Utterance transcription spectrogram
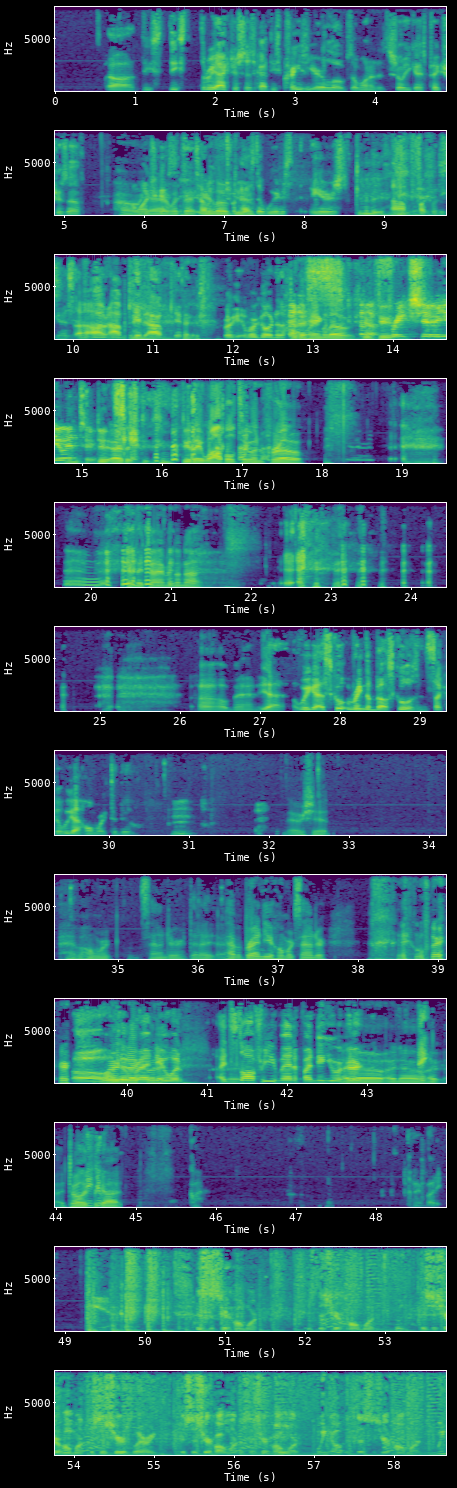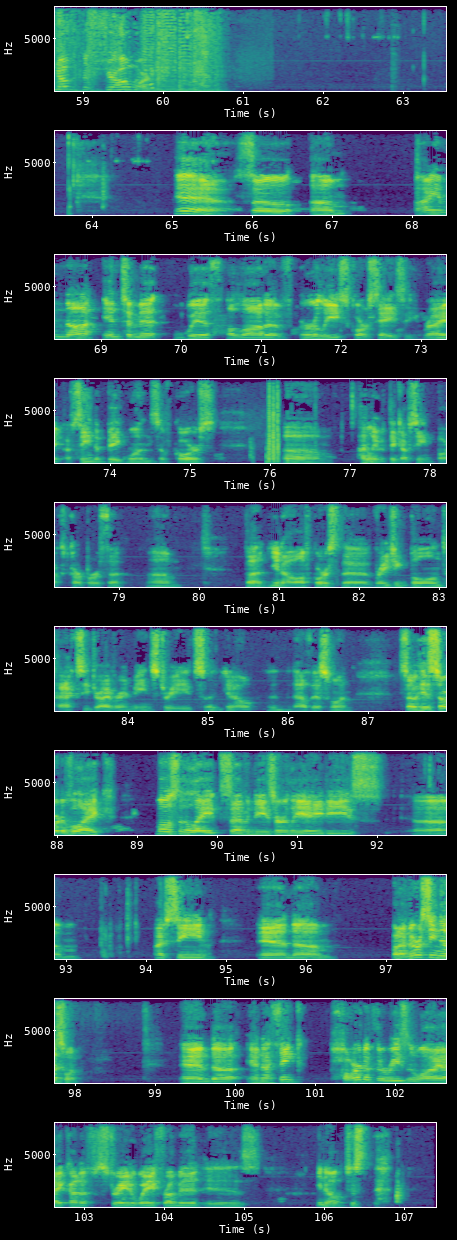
Uh, these these three actresses got these crazy earlobes. I wanted to show you guys pictures of. Oh, I Oh want yeah, you guys what to that tell me which earlobe one has do? the weirdest ears. Give me the. Um, I'm fucking with you guys. I, I'm, I'm kidding. I'm kidding. We're we're going to the Do they hang low? What kind Do, of do, freak shit are you into? do, are they, do, do they wobble to and fro? Can they tie him in a knot? Oh man, yeah. We got school. Ring the bell. School's in sucker. We got homework to do. No shit. I have a homework sounder that I, I have a brand new homework sounder. where Oh, where did got a I brand put new it? one. I'd uh, stall for you, man. If I knew you were here. I hurting. know, I know. Hey, I, I totally do you do? forgot. Come here, buddy. Is this your homework? Is this your homework? Is this your homework? Is this yours, Larry? Is this your homework? Is this your homework? We know that this is your homework. We know that this is your homework. Yeah. So, um, I am not intimate with a lot of early Scorsese, right? I've seen the big ones, of course. Um, I don't even think I've seen Boxcar Bertha. Um, but, you know, of course, the Raging Bull and Taxi Driver and Mean Streets, uh, you know, now this one. So his sort of like most of the late 70s, early 80s, um, I've seen and um, but I've never seen this one, and uh, and I think part of the reason why I kind of strayed away from it is, you know, just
